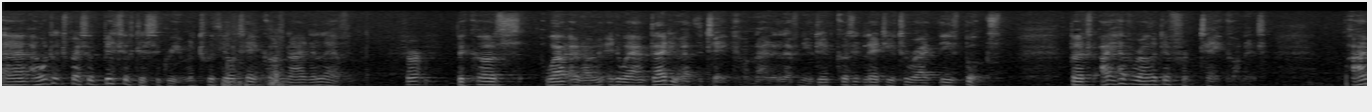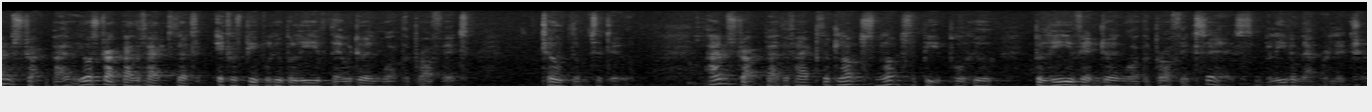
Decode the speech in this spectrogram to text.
uh, I want to express a bit of disagreement with your take on 9-11. Sure. Because, well, in a way, I'm glad you had the take on 9-11 you did, because it led you to write these books. But I have a rather different take on it. I'm struck by, you're struck by the fact that it was people who believed they were doing what the prophet told them to do. I'm struck by the fact that lots and lots of people who believe in doing what the prophet says and believe in that religion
